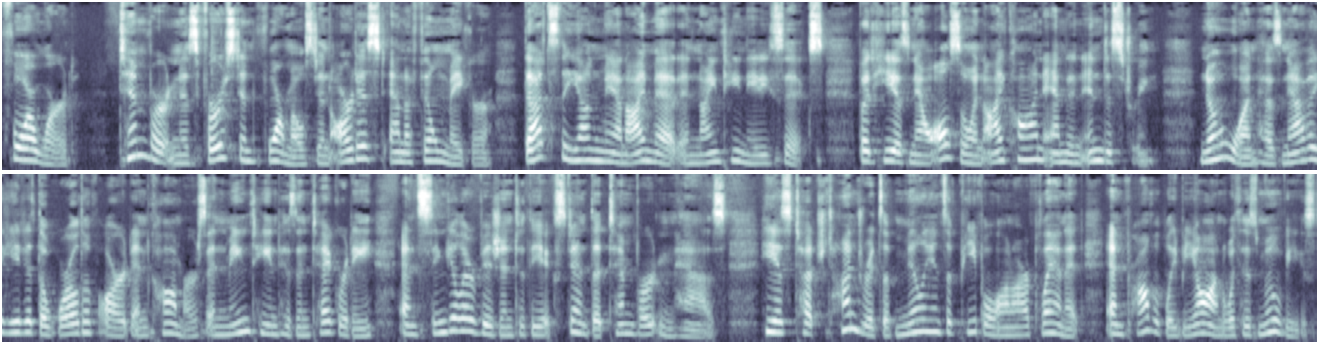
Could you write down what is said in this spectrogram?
Foreword Tim Burton is first and foremost an artist and a filmmaker. That's the young man I met in 1986, but he is now also an icon and an industry. No one has navigated the world of art and commerce and maintained his integrity and singular vision to the extent that Tim Burton has. He has touched hundreds of millions of people on our planet and probably beyond with his movies.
